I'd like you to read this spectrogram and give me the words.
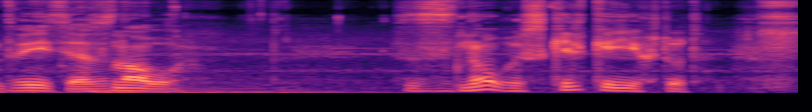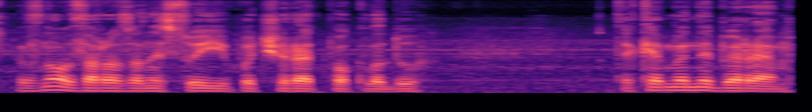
Дивіться, знову. Знову, скільки їх тут. Знову зараз занесу її по черед покладу. Таке ми не беремо.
